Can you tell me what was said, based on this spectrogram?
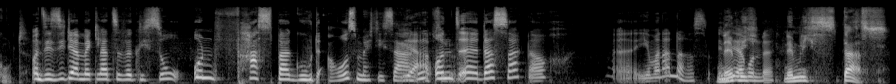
Gut. Und sie sieht ja mit Glatze wirklich so unfassbar gut aus, möchte ich sagen. Ja. Und äh, das sagt auch äh, jemand anderes in Nämlich, der Runde. nämlich das.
